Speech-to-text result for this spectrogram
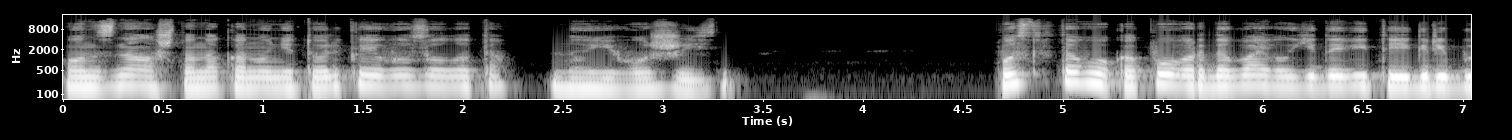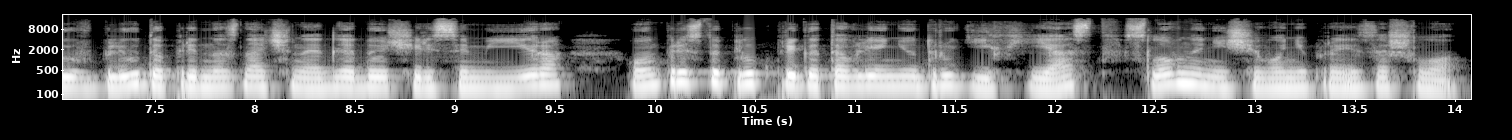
Он знал, что на кону не только его золото, но и его жизнь. После того, как повар добавил ядовитые грибы в блюдо, предназначенное для дочери Самиира, он приступил к приготовлению других яств, словно ничего не произошло.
